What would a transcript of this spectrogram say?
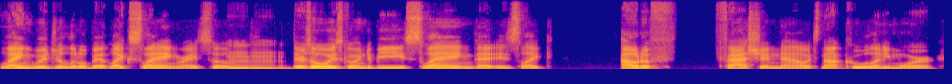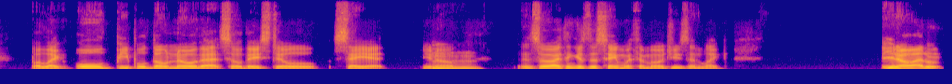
language a little bit, like slang, right? So Mm, there's always going to be slang that is like out of fashion now. It's not cool anymore. But like old people don't know that, so they still say it, you know? mm, And so I think it's the same with emojis and like you know, I don't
